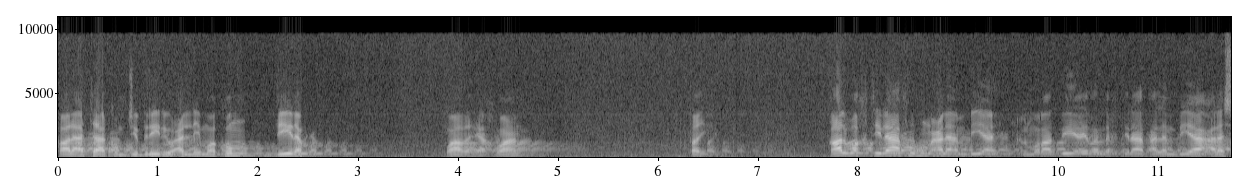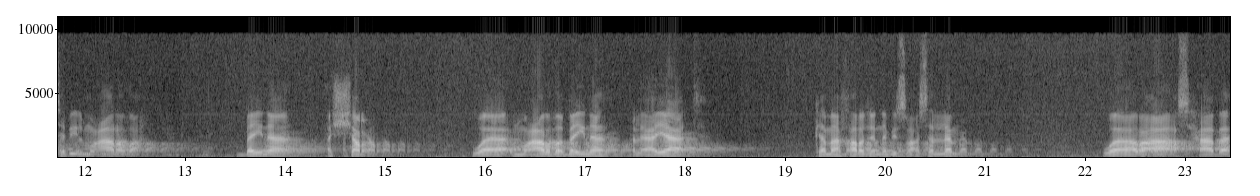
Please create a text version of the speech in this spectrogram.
قال أتاكم جبريل يعلمكم دينكم. واضح يا أخوان؟ طيب. قال واختلافهم على أنبيائهم المراد به أيضا الاختلاف على الأنبياء على سبيل المعارضة بين الشرع والمعارضة بين الآيات. كما خرج النبي صلى الله عليه وسلم ورأى أصحابه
